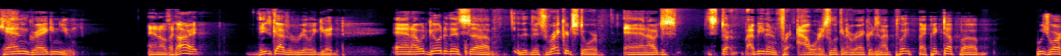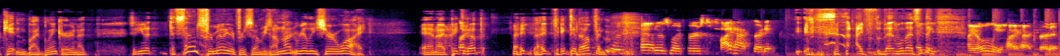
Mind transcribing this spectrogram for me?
Ken, Greg, and you. And I was like, all right, these guys are really good. And I would go to this uh, th- this record store, and I would just start. I'd be there for hours looking at records. And I put I picked up uh, Bourgeois Kitten by Blinker, and I said, you know, that sounds familiar for some reason. I'm not really sure why. And I picked it up. I, I picked it up, and It was, that was my first hi hat credit, I that, well, that's the thing. my only hi hat credit.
